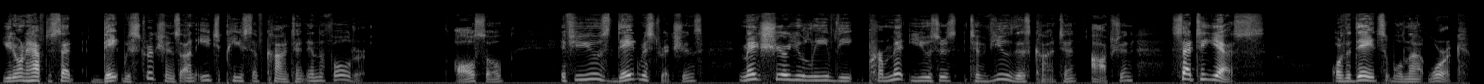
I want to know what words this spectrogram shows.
you don't have to set date restrictions on each piece of content in the folder. Also, if you use date restrictions, make sure you leave the Permit Users to View this content option set to Yes, or the dates will not work.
